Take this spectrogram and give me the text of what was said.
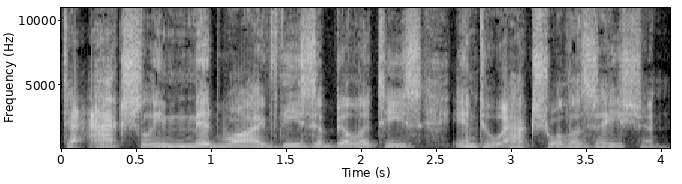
to actually midwife these abilities into actualization.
